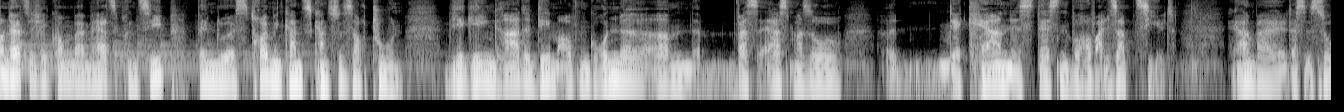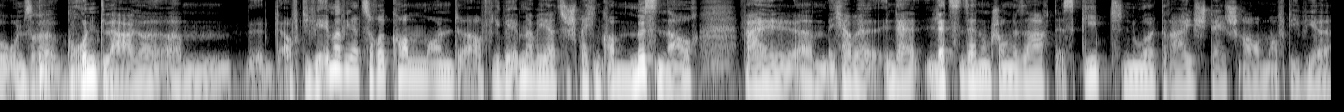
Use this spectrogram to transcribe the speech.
und herzlich willkommen beim Herzprinzip. Wenn du es träumen kannst, kannst du es auch tun. Wir gehen gerade dem auf den Grunde, ähm, was erstmal so äh, der Kern ist dessen, worauf alles abzielt. Ja, weil das ist so unsere Grundlage, ähm, auf die wir immer wieder zurückkommen und auf die wir immer wieder zu sprechen kommen müssen auch, weil ähm, ich habe in der letzten Sendung schon gesagt, es gibt nur drei Stellschrauben, auf die wir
